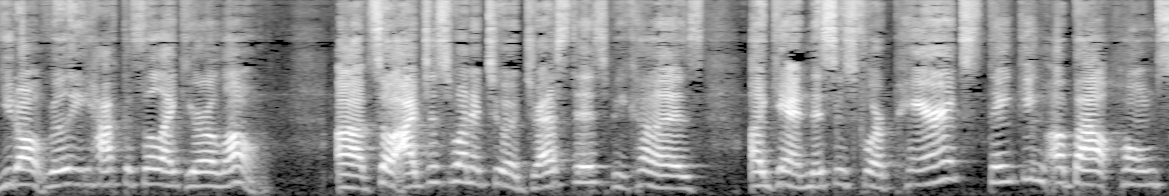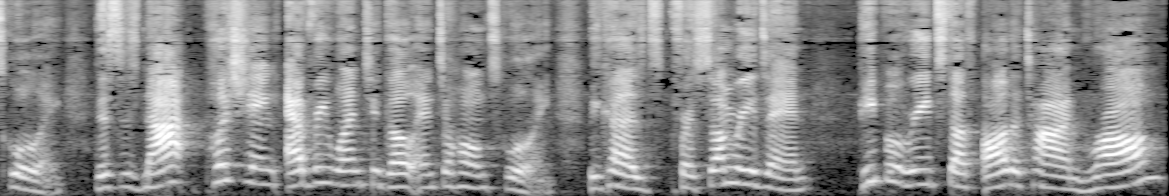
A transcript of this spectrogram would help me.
you don't really have to feel like you're alone. Uh, so I just wanted to address this because, again, this is for parents thinking about homeschooling. This is not pushing everyone to go into homeschooling because for some reason, people read stuff all the time wrong.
